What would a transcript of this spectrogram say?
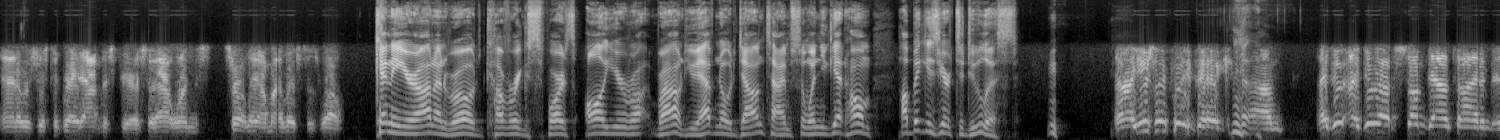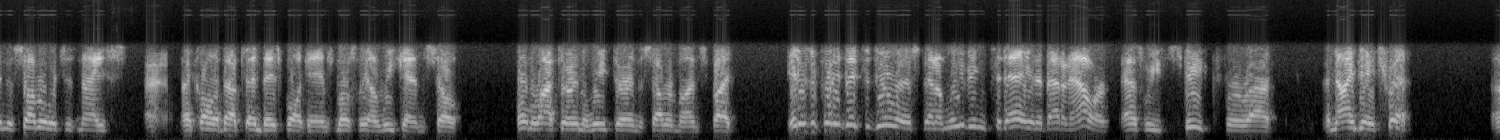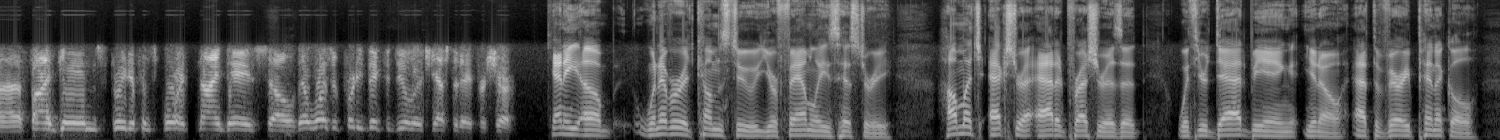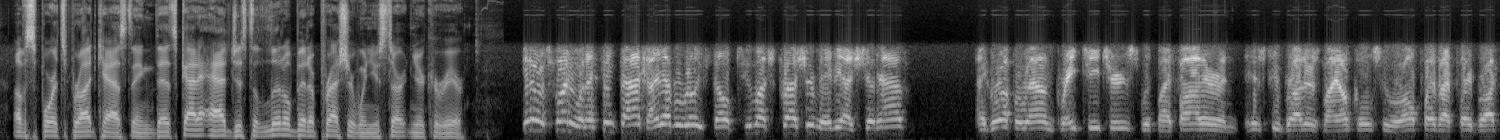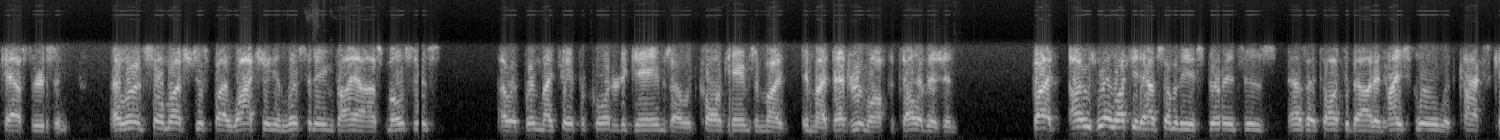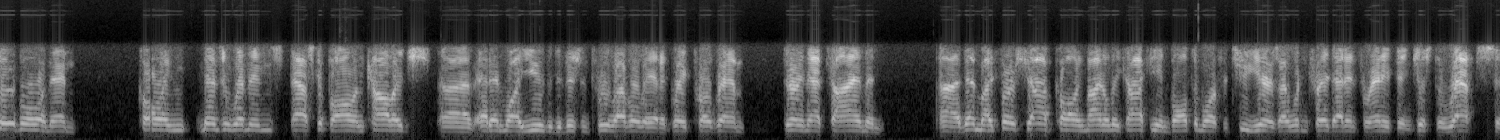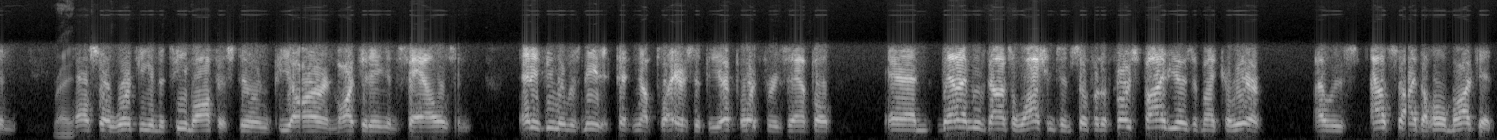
and it was just a great atmosphere. So that one's certainly on my list as well. Kenny, you're on on the road covering sports all year round. You have no downtime. So when you get home, how big is your to-do list? uh, usually pretty big. Um, I do I do have some downtime in, in the summer, which is nice. Uh, I call about ten baseball games, mostly on weekends. So home a lot during the week during the summer months, but it is a pretty big to-do list, and I'm leaving today in about an hour as we speak for uh, a nine-day trip. Uh, five games, three different sports, nine days. So there was a pretty big to-do list yesterday for sure. Kenny, um, whenever it comes to your family's history, how much extra added pressure is it with your dad being, you know, at the very pinnacle of sports broadcasting? That's got to add just a little bit of pressure when you start in your career. You know, it's funny. When I think back, I never really felt too much pressure. Maybe I should have. I grew up around great teachers with my father and his two brothers, my uncles, who were all play-by-play broadcasters, and I learned so much just by watching and listening via osmosis. I would bring my tape recorder to games. I would call games in my in my bedroom off the television. But I was real lucky to have some of the experiences, as I talked about in high school with Cox Cable, and then calling men's and women's basketball in college uh, at NYU, the Division three level. They had a great program during that time, and uh, then my first job calling minor league hockey in Baltimore for two years. I wouldn't trade that in for anything. Just the reps and right. also working in the team office, doing PR and marketing and sales and anything that was needed. Picking up players at the airport, for example. And then I moved on to Washington. So for the first five years of my career, I was outside the home market.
